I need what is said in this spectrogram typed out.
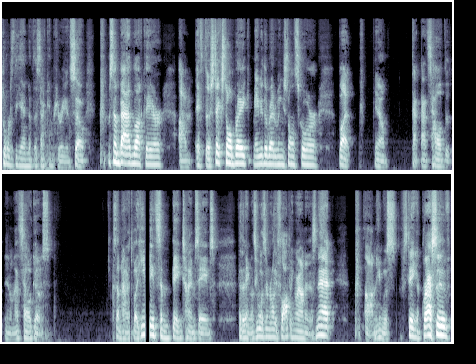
towards the end of the second period. So some bad luck there. Um, if the sticks don't break, maybe the Red Wings don't score, but you know that that's how the you know that's how it goes sometimes. But he made some big time saves for the Penguins. He wasn't really flopping around in his net. Um, he was staying aggressive,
